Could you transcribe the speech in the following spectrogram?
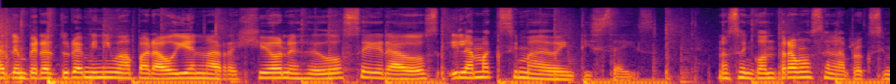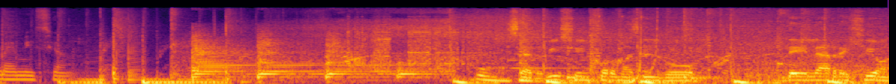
La temperatura mínima para hoy en la región es de 12 grados y la máxima de 26. Nos encontramos en la próxima emisión. Un servicio informativo de la región.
